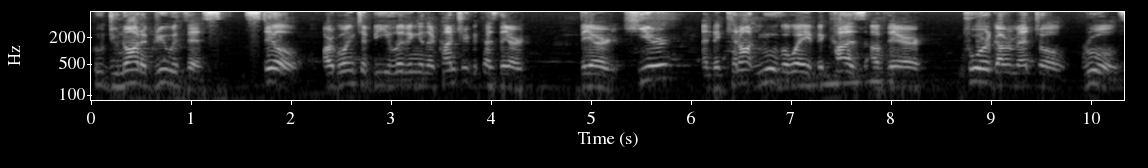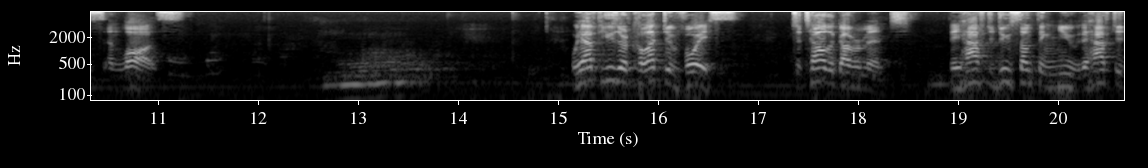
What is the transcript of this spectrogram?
who do not agree with this still are going to be living in their country because they are they are here and they cannot move away because of their poor governmental rules and laws. We have to use our collective voice to tell the government they have to do something new. They have to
